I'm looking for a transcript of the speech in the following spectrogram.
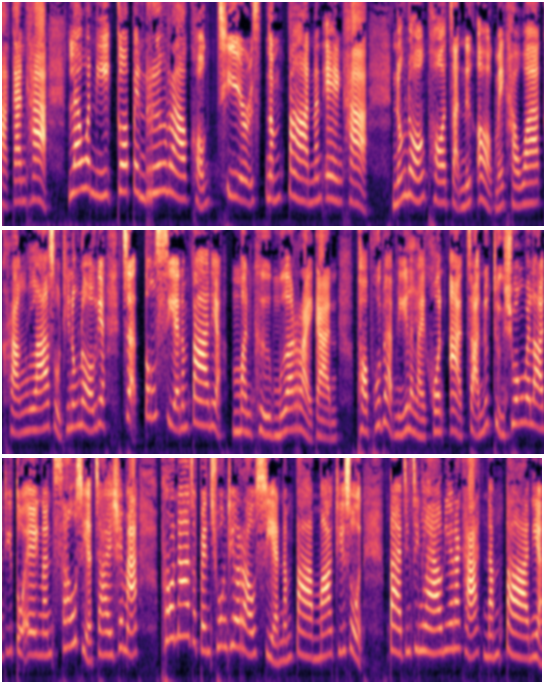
ากกันค่ะ แล้ววันนี้ก็เป็นเรื่องราวของ tears น้ำตาลนั่นเองค่ะ น้องๆ พอจะนึกออกไหมคะว่า ครั้งล่าสุดที่น้องๆ เนี่ยจะต้องเสียน้ำตาเนี่ยมันคือเมื่อไหร่กัน พอพูดแบบนี้หลายๆ คนอาจจะนึกถึงช่วงเวลาที่ตัวเองนั้นเศร้าเสียใจใช่ไหมเพราะน่าจะเป็นช่วงที่เราเสียน้ำตามากที่สุด แต่จริงๆ แล้วเนี่ยนะคะ น้ำตาเนี่ย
